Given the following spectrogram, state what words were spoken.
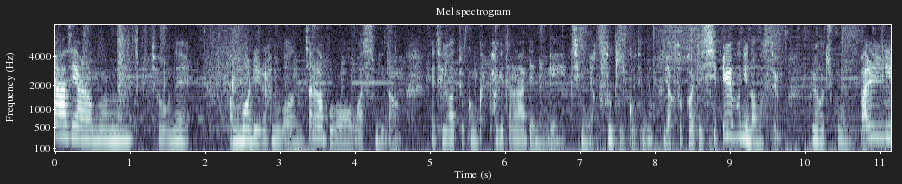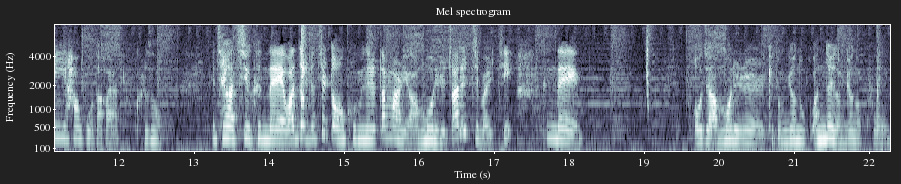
안녕하세요 여러분. 저 오늘 앞머리를 한번 잘라보러 왔습니다. 제가 조금 급하게 잘라야 되는 게 지금 약속이 있거든요. 약속까지 11분이 남았어요. 그래가지고 빨리 하고 나가야 돼요. 그래서 제가 지금 근데 완전 며칠 동안 고민을 했단 말이에요. 앞머리를 자를지 말지? 근데 어제 앞머리를 이렇게 넘겨놓고 완전히 넘겨놓고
